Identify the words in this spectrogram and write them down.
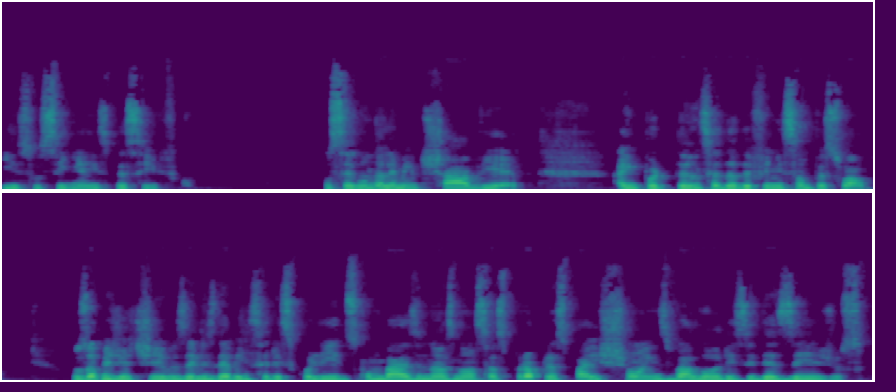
isso sim é específico. O segundo elemento chave é a importância da definição pessoal. Os objetivos eles devem ser escolhidos com base nas nossas próprias paixões, valores e desejos.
